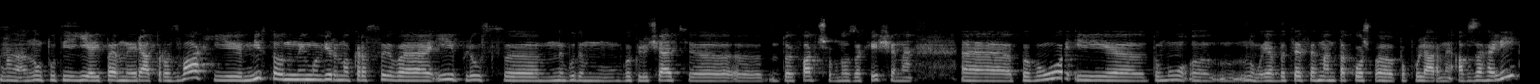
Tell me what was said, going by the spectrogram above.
Е, Ну, тут є і певний ряд розваг, і місто неймовірно красиве, і плюс е, не будемо виключати е, той факт, що воно захищене ПВО, і тому ну, якби цей сегмент також популярний. А взагалі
